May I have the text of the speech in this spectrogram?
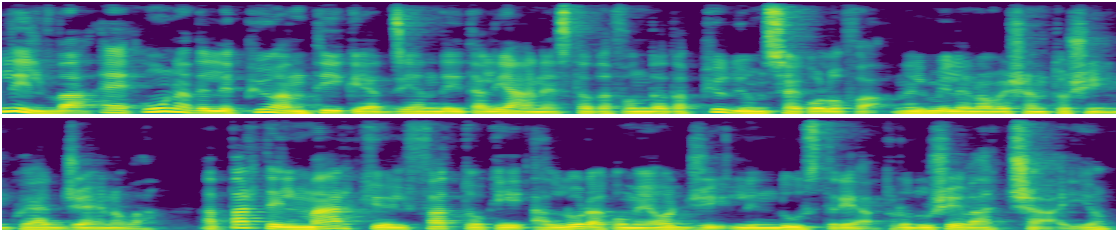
L'Ilva è una delle più antiche aziende italiane, è stata fondata più di un secolo fa, nel 1905, a Genova. A parte il marchio e il fatto che allora come oggi l'industria produceva acciaio,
